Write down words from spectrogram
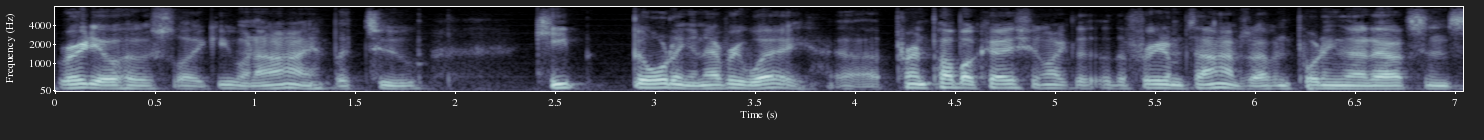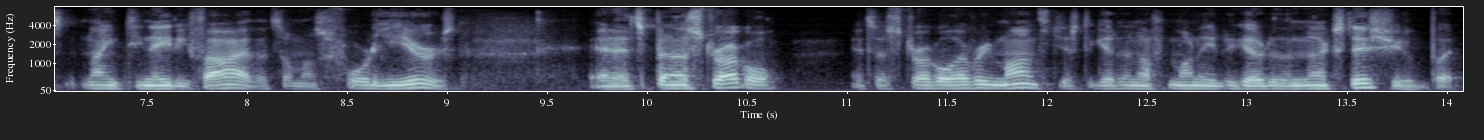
radio hosts like you and I, but to keep building in every way. Uh, print publication like the, the Freedom Times, I've been putting that out since 1985. That's almost 40 years. And it's been a struggle. It's a struggle every month just to get enough money to go to the next issue. But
